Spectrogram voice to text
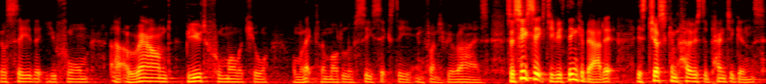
you'll see that you form uh, a round, beautiful molecule or molecular model of C60 in front of your eyes. So C60, if you think about it, is just composed of pentagons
